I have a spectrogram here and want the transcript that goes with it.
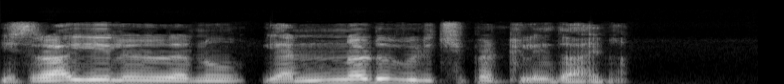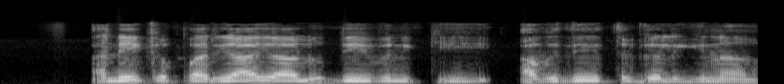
ఇస్రాయేలీలను ఎన్నడూ విడిచిపెట్టలేదు ఆయన. అనేక పర్యాయాలు దేవునికి అవిధేయత కలిగిన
